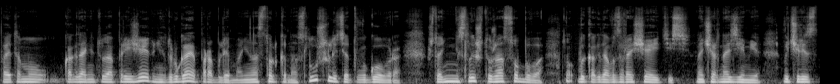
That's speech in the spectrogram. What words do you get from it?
Поэтому, когда они туда приезжают, у них другая проблема. Они настолько наслушались этого говора, что они не слышат уже особого. Ну, вы, когда возвращаетесь на Черноземье, вы через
